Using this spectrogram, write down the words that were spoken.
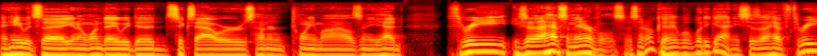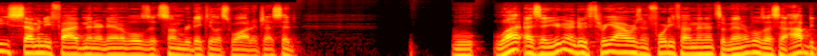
And he would say, you know, one day we did six hours, 120 miles, and he had three. He said, I have some intervals. I said, okay, well, what do you got? And he says, I have three 75 minute intervals at some ridiculous wattage. I said, what? I said, you're going to do three hours and 45 minutes of intervals? I said, I'll, be,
